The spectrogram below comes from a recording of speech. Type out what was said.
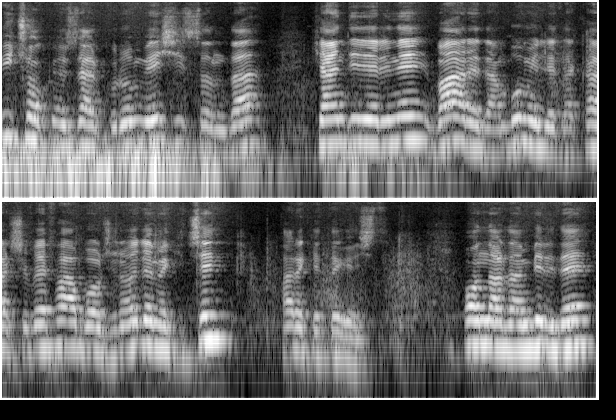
birçok özel kurum ve iş insanı da kendilerini var eden bu millete karşı vefa borcunu ödemek için harekete geçti. Onlardan biri de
